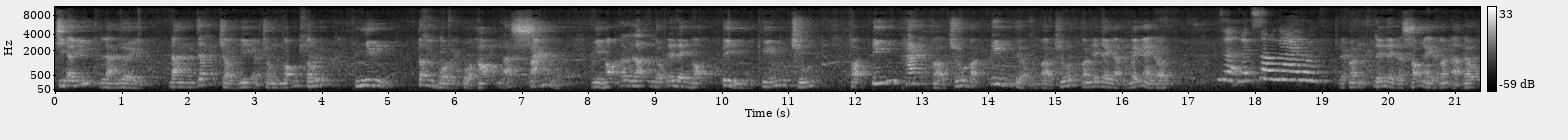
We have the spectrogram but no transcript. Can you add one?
chị ấy là người đang rất trầu đi ở trong bóng tối, nhưng tâm hồn của họ đã sáng rồi. Vì họ đã lặn lội đến đây, họ tìm kiếm Chúa. Họ tín thác vào Chúa, họ tin tưởng vào Chúa. Con đến đây là mấy ngày rồi? Dạ được 6 ngày rồi. Rồi con đến đây là 6 ngày rồi con ở đâu?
